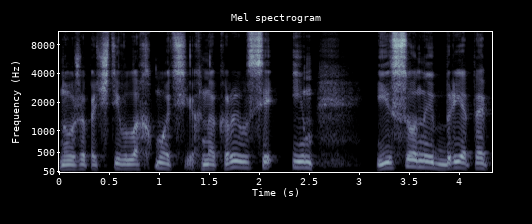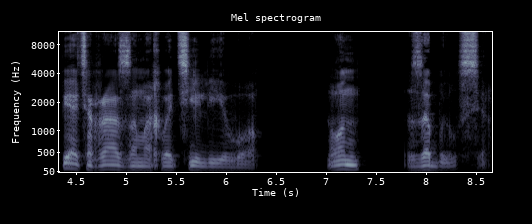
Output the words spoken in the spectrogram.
но уже почти в лохмотьях, накрылся им, и сон и бред опять разом охватили его. Он забылся.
